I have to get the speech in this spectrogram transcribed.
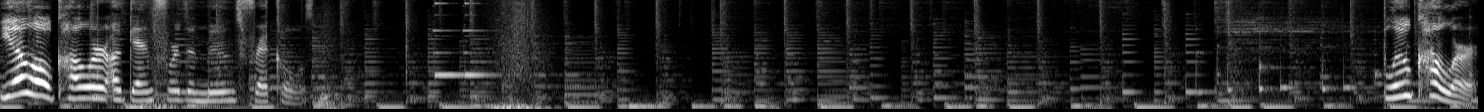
Yellow color again for the moon's freckles. Blue color.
